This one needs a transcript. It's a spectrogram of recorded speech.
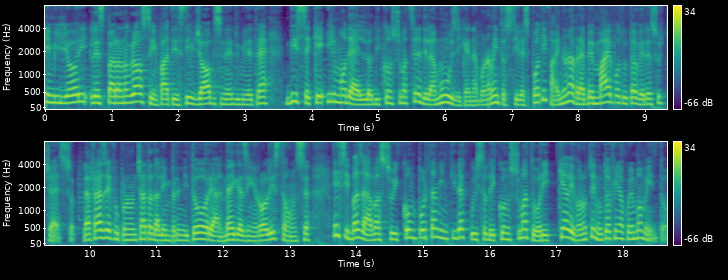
i migliori le sparano grosse, infatti Steve Jobs nel 2003 disse che il modello di consumazione della musica in abbonamento stile Spotify non avrebbe mai potuto avere successo. La frase fu pronunciata dall'imprenditore al magazine Rolling Stones e si basava sui comportamenti d'acquisto dei consumatori che avevano tenuto fino a quel momento.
